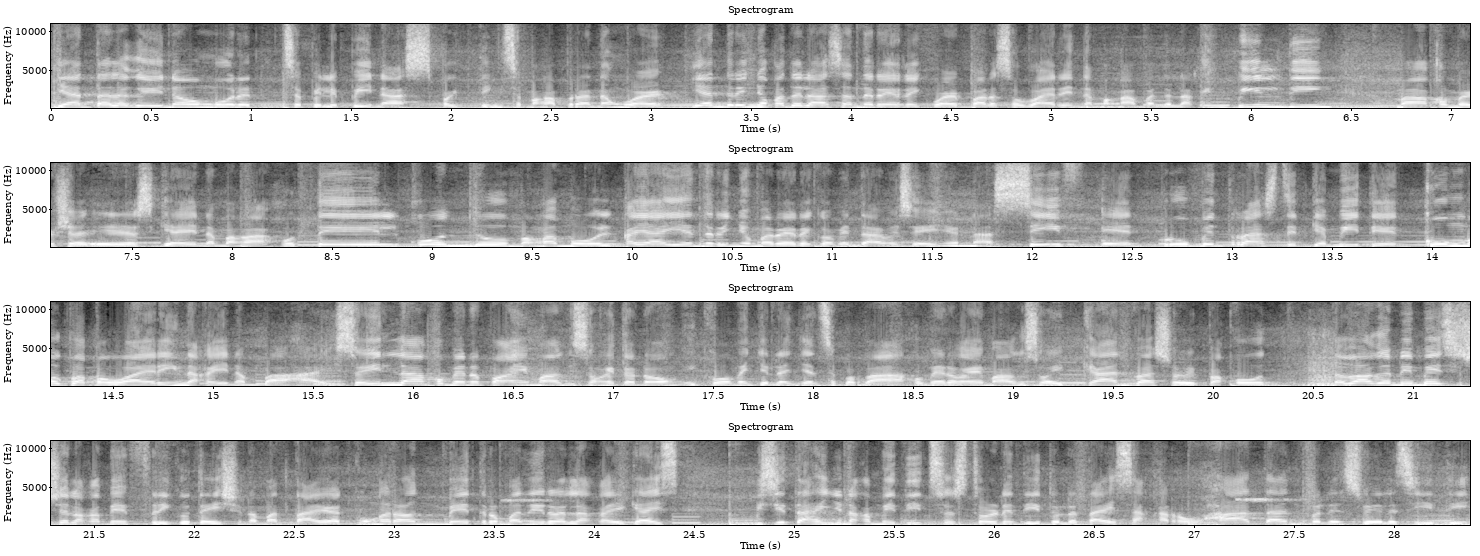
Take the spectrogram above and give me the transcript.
yan talaga yung naunguna dito sa Pilipinas pagdating sa mga brand ng wire. Yan rin yung kadalasan nare-require para sa wiring ng mga malalaking building, mga commercial areas gaya ng mga hotel, condo, mga mall. Kaya yan rin yung marerecommend namin sa inyo na safe and proven trusted gamitin kung magpapawiring na kayo ng bahay. So yun lang, kung meron pa kayong mga gustong itanong, i-comment nyo lang dyan sa baba. Kung meron kayong mga gustong i-canvas or ipa-quote, tawagan nyo message nyo lang kami, free quotation naman tayo. At kung around Metro Manila lang kayo guys, bisitahin nyo na kami dito sa store. Nandito lang tayo sa Karuhatan, Valenzuela City,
